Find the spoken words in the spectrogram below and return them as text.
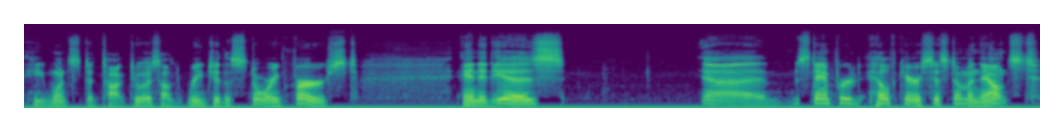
he wants to talk to us. I'll read you the story first. And it is uh, Stamford Healthcare System announced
